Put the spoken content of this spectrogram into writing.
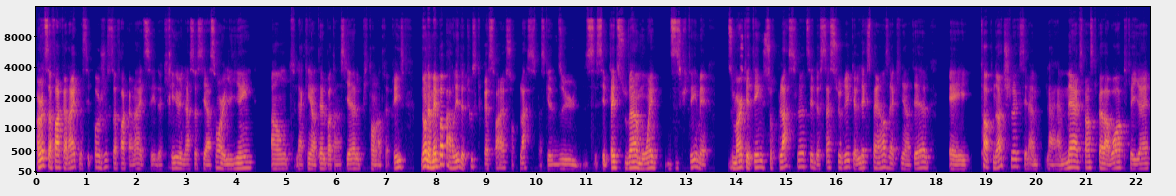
un, de se faire connaître, mais c'est pas juste se faire connaître, c'est de créer une association, un lien entre la clientèle potentielle puis ton entreprise. Nous, on n'a même pas parlé de tout ce qui pourrait se faire sur place parce que c'est peut-être souvent moins discuté, mais du marketing sur place, là, de s'assurer que l'expérience de la clientèle est top-notch, que c'est la, meilleure expérience qu'ils peuvent avoir, puis qu'il y ait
